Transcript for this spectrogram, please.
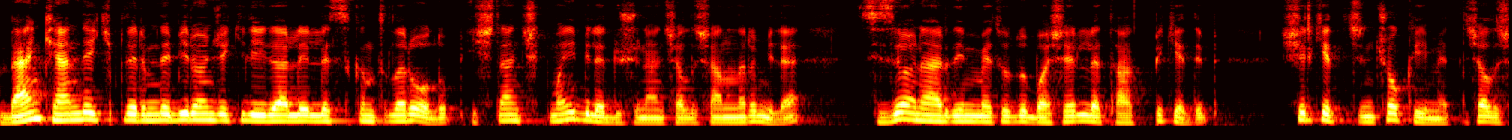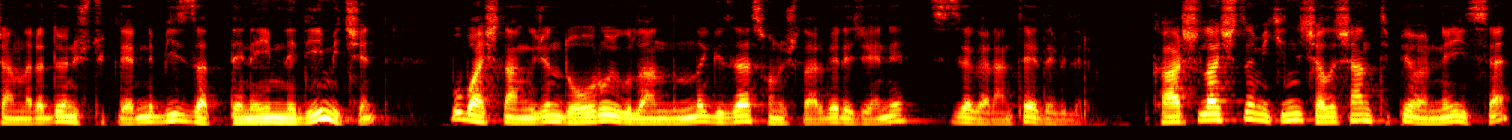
Ben kendi ekiplerimde bir önceki liderleriyle sıkıntıları olup işten çıkmayı bile düşünen çalışanlarım ile size önerdiğim metodu başarıyla tatbik edip şirket için çok kıymetli çalışanlara dönüştüklerini bizzat deneyimlediğim için bu başlangıcın doğru uygulandığında güzel sonuçlar vereceğini size garanti edebilirim. Karşılaştığım ikinci çalışan tipi örneği ise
